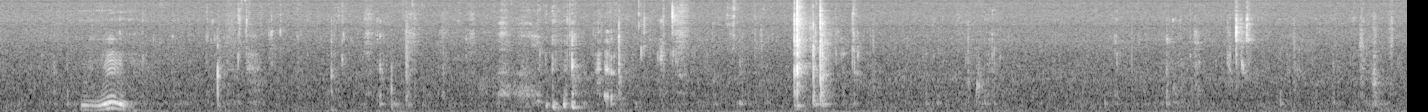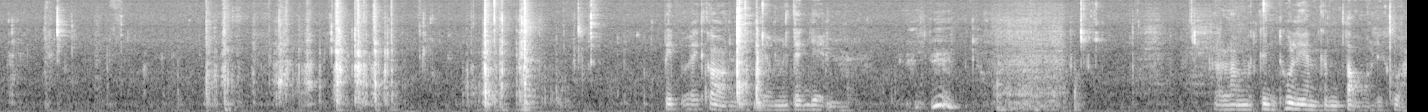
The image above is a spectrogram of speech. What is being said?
ๆอืมปิดไว้ก่อน เดี๋ยวมันจะเย็น ดี๋ยวเรามากินทุเรียนกันต่อดีกว่า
